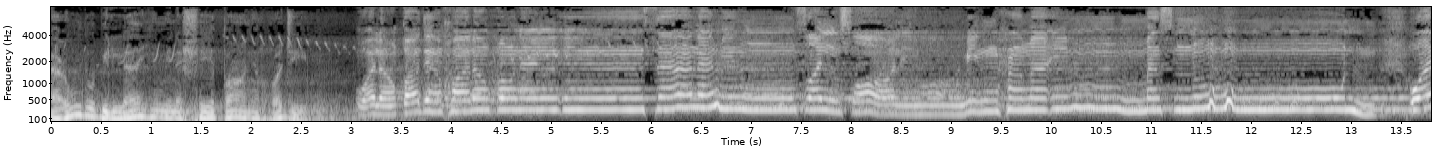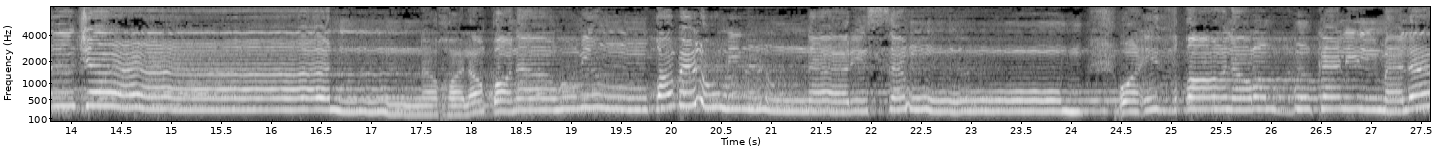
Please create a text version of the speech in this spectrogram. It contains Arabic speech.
أعوذ بالله من الشيطان الرجيم. ولقد خلقنا الإنسان من صلصال من حمأ مسنون والجان خلقناه من قبل من نار السموم وإذ قال ربك للملائكة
